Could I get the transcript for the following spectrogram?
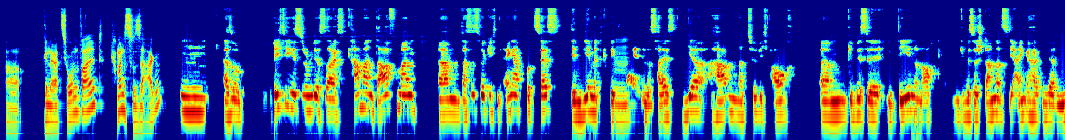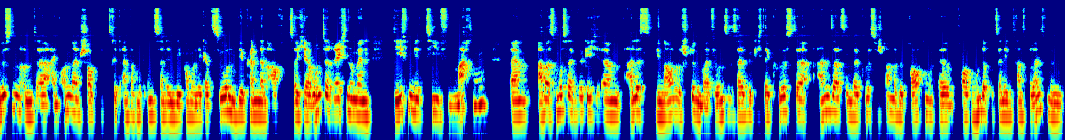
äh, Generationenwald. Kann man das so sagen? Hm, also richtig ist schon, wie du sagst, kann man, darf man. Ähm, das ist wirklich ein enger Prozess, den wir mit mhm. begleiten. Mhm. Das heißt, wir haben natürlich auch ähm, gewisse Ideen und auch gewisse Standards, die eingehalten werden müssen. Und äh, ein Online-Shop tritt einfach mit uns dann in die Kommunikation. Wir können dann auch solche Herunterrechnungen definitiv machen. Ähm, aber es muss halt wirklich ähm, alles genauso stimmen, weil für uns ist halt wirklich der größte Ansatz und der größte Standard. Wir brauchen, äh, brauchen hundertprozentige Transparenz wir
